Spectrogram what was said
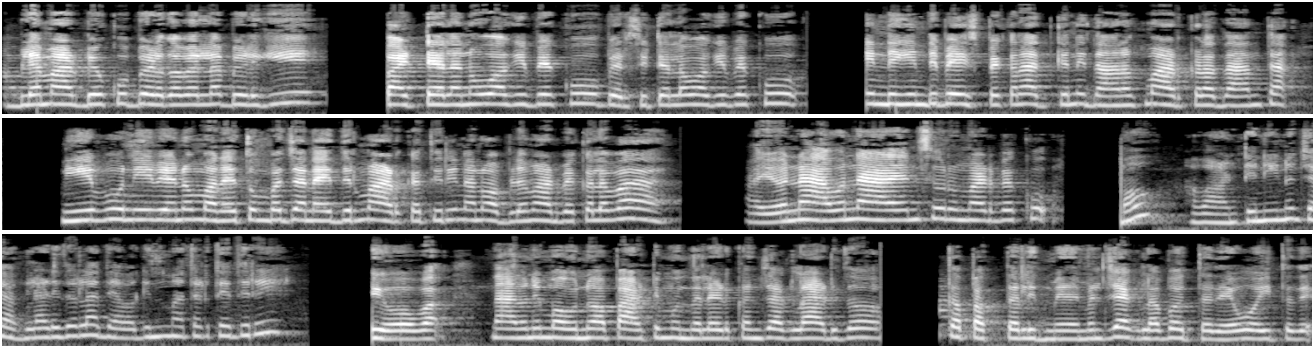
ಹಬ್ಬಳೆ ಮಾಡಬೇಕು, ಬೆಳಗವೆಲ್ಲ ಬೆಳಗಿ ಬಟ್ಟೆ ಎಲ್ಲನೂ ಒಗಿಬೇಕು ಬೆಡ್ಶೀಟ್ ಎಲ್ಲ ಒಗಿಬೇಕು ತಿಂಡಿ ಗಿಂಡಿ ಬೇಯಿಸ್ಬೇಕಲ್ಲ ಅದಕ್ಕೆ ನಿಧಾನಕ್ಕೆ ಮಾಡ್ಕೊಳ್ಳೋದ ಅಂತ. ನೀವು, ನೀವೇನು ಮನೆ ತುಂಬಾ ಜನ ಇದ್ದೀರಿ ಮಾಡ್ಕೊತೀರಿ ನಾನು ಒಬ್ಳೆ ಮಾಡ್ಬೇಕಲ್ವ ಅಯ್ಯೋ, ನಾವು ನಾಯನ್ ಶುರು ಮಾಡ್ಬೇಕು. ಅವ ಆಂಟಿ ನೀನು ಜಗಳ ಆಡಿದಲ್ಲ, ಅದು ಯಾವಾಗಿಂದ ಮಾತಾಡ್ತಿದ್ದೀರಿ ಅಯ್ಯೋವ ನಾನು ನಿಮ್ಮ ಅವನು ಆ ಪಾರ್ಟಿ ಮುಂದೆಲ್ಲ ಹಿಡ್ಕೊಂಡು ಜಗಳ ಆಡಿದೋ ಅಕ್ಕ ಪಕ್ಕದಲ್ಲಿ ಇದ್ಮೇಲೆ ಮೇಲೆ ಜಗಳ ಬರ್ತದೆ, ಹೋಯ್ತದೆ.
